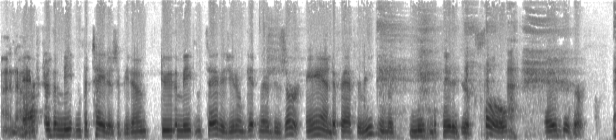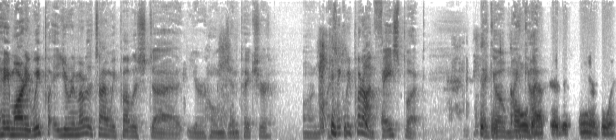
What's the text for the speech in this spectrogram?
I know. after the meat and potatoes. If you don't do the meat and potatoes, you don't get no dessert. And if after eating the meat and potatoes you're full, no dessert. Hey Marty, we pu- you remember the time we published uh, your home gym picture on? I think we put on Facebook. I go, it's my cold God. out there this winter, boy.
